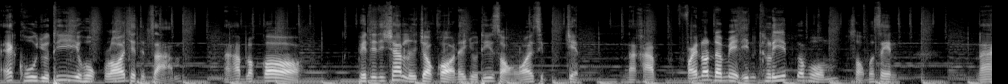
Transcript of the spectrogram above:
แอคคูอยู่ที่ 673 นะครับ แล้วก็เพนทิชันหรือเจาะเกาะเนี่ยอยู่ที่ 217 นะครับไฟนอลดาเมจอินครีสครับผม 2%นะ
